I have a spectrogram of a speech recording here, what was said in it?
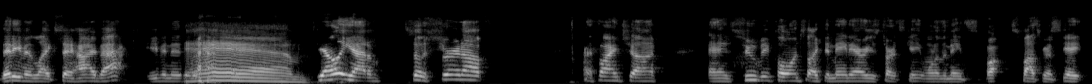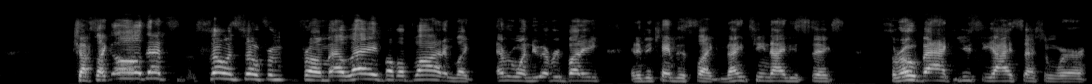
they didn't even like say hi back, even if- Damn. yelling at him. So sure enough, I find Chuck and soon we pull into like the main area, start skating one of the main spot, spots we're gonna skate. Chuck's like, oh, that's so and so from from LA, blah blah blah. And I'm like, everyone knew everybody, and it became this like 1996 throwback UCI session where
